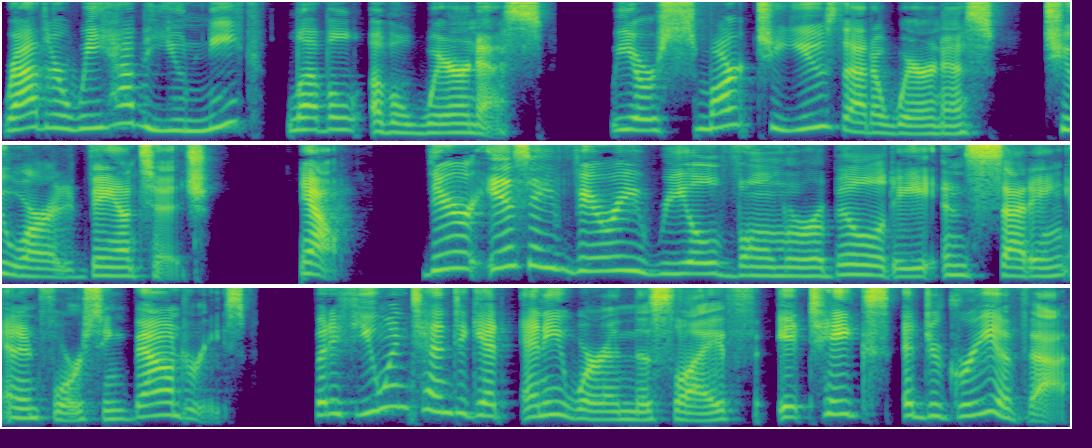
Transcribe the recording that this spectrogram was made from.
Rather, we have a unique level of awareness. We are smart to use that awareness to our advantage. Now, there is a very real vulnerability in setting and enforcing boundaries. But if you intend to get anywhere in this life, it takes a degree of that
